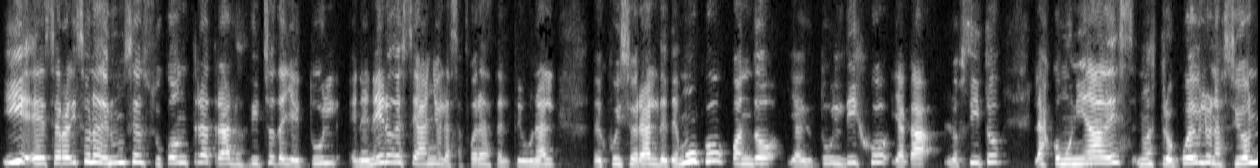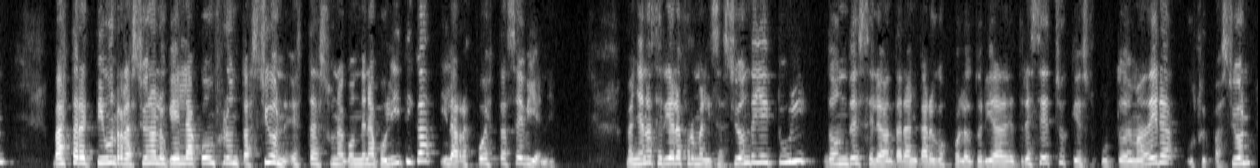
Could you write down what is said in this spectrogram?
y eh, se realiza una denuncia en su contra tras los dichos de Yaitul en enero de ese año en las afueras del Tribunal del Juicio Oral de Temuco, cuando Yaitul dijo, y acá lo cito, las comunidades, nuestro pueblo, nación, va a estar activo en relación a lo que es la confrontación. Esta es una condena política y la respuesta se viene. Mañana sería la formalización de Yaitul, donde se levantarán cargos por la autoridad de tres hechos, que es hurto de madera, usurpación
